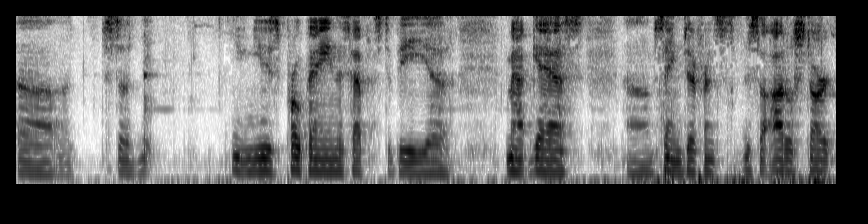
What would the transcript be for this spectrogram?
uh, just a you can use propane. This happens to be uh, MAPP gas. Um, same difference. This is an auto start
